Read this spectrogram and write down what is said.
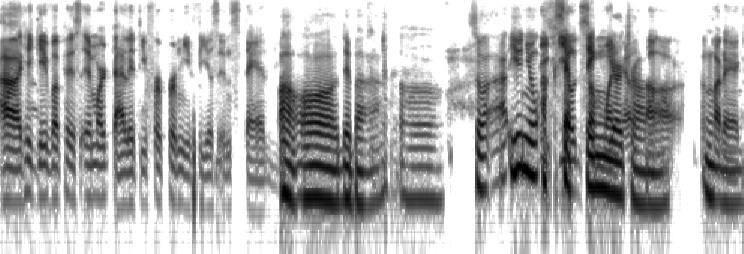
ah, he gave up his immortality for Prometheus instead. Oo, 'di ba? Oo. So, ah, yun yung He accepting someone your else. trauma. Oo, Mm. correct.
